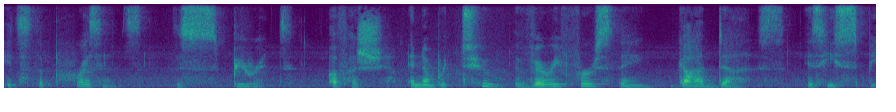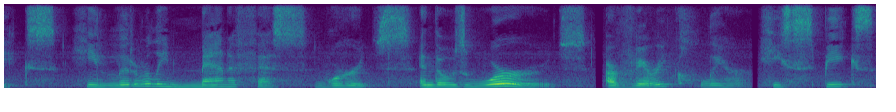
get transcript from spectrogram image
it's the presence, the Spirit of Hashem. And number two, the very first thing God does is He speaks. He literally manifests words, and those words are very clear. He speaks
